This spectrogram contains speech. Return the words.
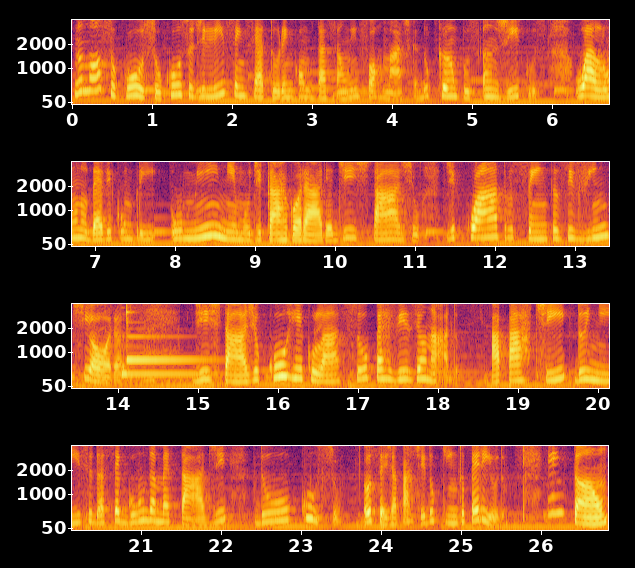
No nosso curso, o curso de licenciatura em computação informática do campus Angicos, o aluno deve cumprir o mínimo de carga horária de estágio de 420 horas de estágio curricular supervisionado a partir do início da segunda metade do curso, ou seja, a partir do quinto período. Então,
